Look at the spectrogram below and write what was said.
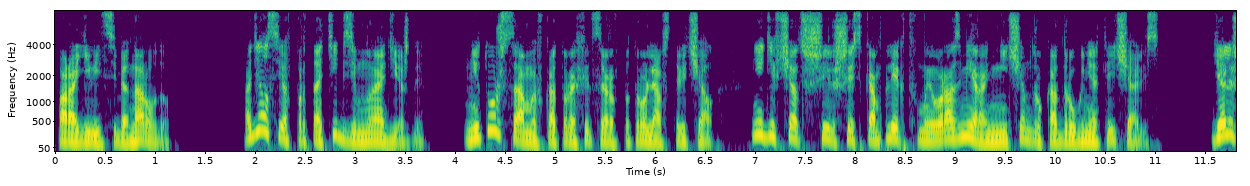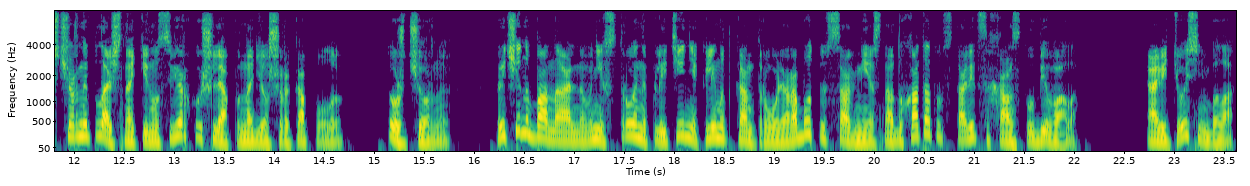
Пора явить себя народу. Оделся я в прототип земной одежды. Не то же самое, в которой офицеров патруля встречал. Мне девчат сшили шесть комплектов моего размера, они ничем друг от друга не отличались. Я лишь черный плащ накинул сверху и шляпу надел широкополую. Тоже черную. Причина банальна, в них встроены плетение климат-контроля, работают совместно, а духота тут столица ханства убивала. А ведь осень была.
